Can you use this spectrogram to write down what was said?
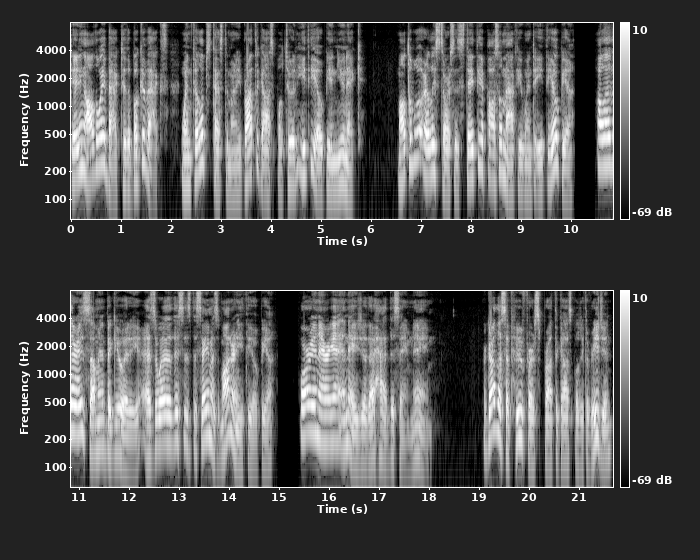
dating all the way back to the Book of Acts when Philip's testimony brought the gospel to an Ethiopian eunuch Multiple early sources state the Apostle Matthew went to Ethiopia, although there is some ambiguity as to whether this is the same as modern Ethiopia or an area in Asia that had the same name. Regardless of who first brought the gospel to the region,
